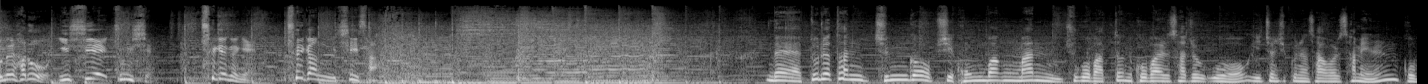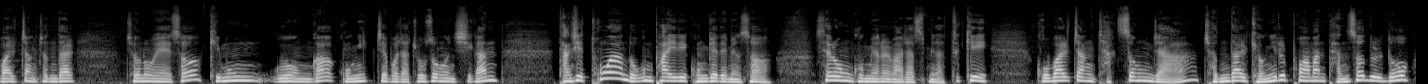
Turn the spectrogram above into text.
오늘 하루 이슈의 중심 최경영의 최강 시사. 네, 뚜렷한 증거 없이 공방만 주고받던 고발 사주 의혹 2019년 4월 3일 고발장 전달 전후에서 김웅 의원과 공익 제보자 조성은 씨간 당시 통화 녹음 파일이 공개되면서 새로운 국면을 맞았습니다. 특히 고발장 작성자 전달 경위를 포함한 단서들도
